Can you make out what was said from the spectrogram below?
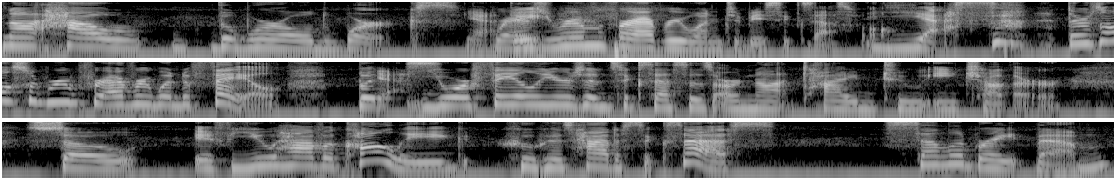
not how the world works. yeah Right. there's room for everyone to be successful Yes. There's also room for everyone to fail, but Yes. your failures and successes are not tied to each other. So if you have a colleague who has had a success, celebrate them.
